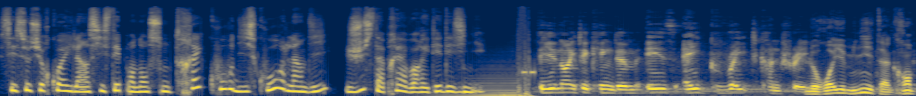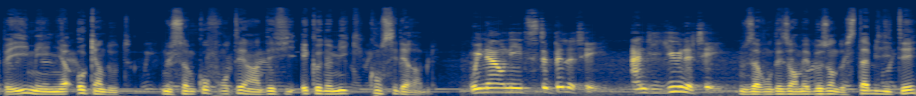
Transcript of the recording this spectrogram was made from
C'est ce sur quoi il a insisté pendant son très court discours lundi, juste après avoir été désigné. Le Royaume-Uni est un grand pays, mais il n'y a aucun doute. Nous sommes confrontés à un défi économique considérable. Nous avons désormais besoin de stabilité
